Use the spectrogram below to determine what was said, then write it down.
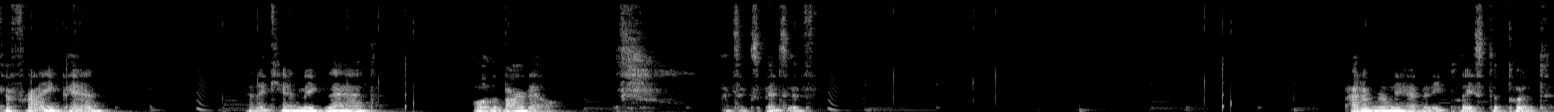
Make a frying pan. And I can make that. Oh, the barbell. That's expensive. I don't really have any place to put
